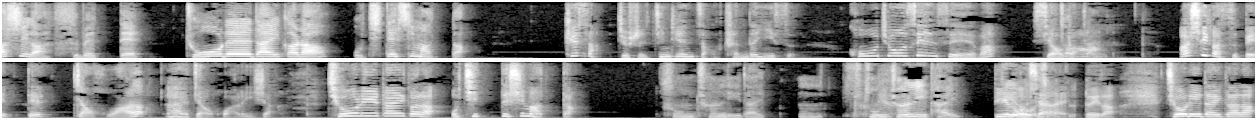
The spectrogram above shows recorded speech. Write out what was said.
从讲台摔下来。今朝就是今天早晨的意思。校长先生是校长。足滑了，啊，脚滑了一下。城礼台から落てしまっ从城里台，嗯，从城里台跌落下来。对了，城里台から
